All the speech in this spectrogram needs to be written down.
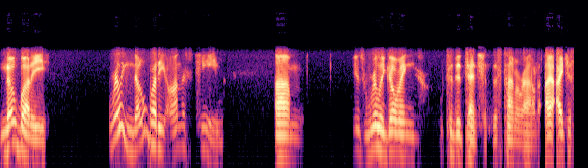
nobody, really nobody on this team, um, is really going to detention this time around. I, I just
